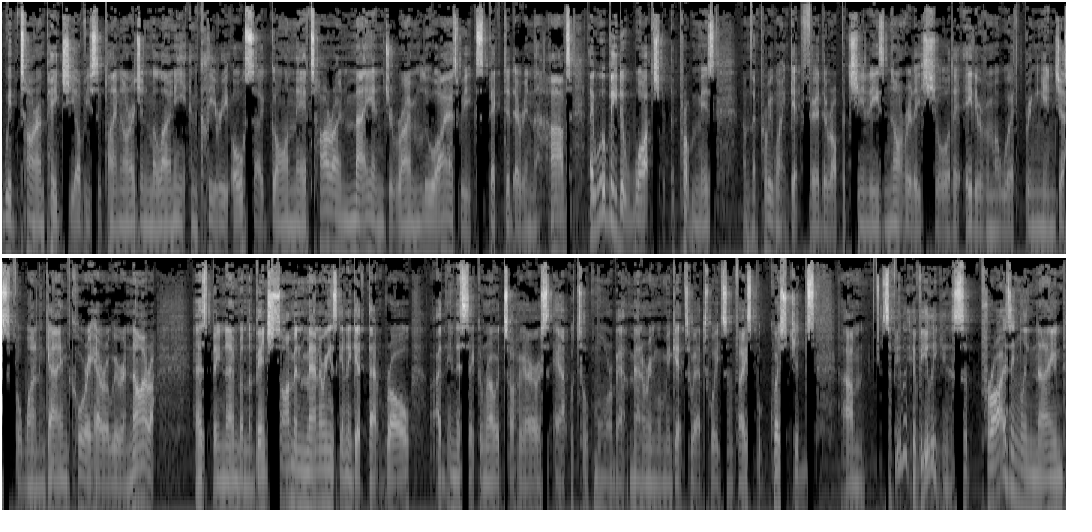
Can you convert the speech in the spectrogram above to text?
with Tyrone Peachey obviously playing Origin, Maloney and Cleary also gone there. Tyrone May and Jarome Luai, as we expected, are in the halves. They will be to watch, but the problem is um, they probably won't get further opportunities. Not really sure that either of them are worth bringing in just for one game. Corey Harawira-Naera has been named on the bench. Simon Mannering is going to get that role uh, in the second row with Tohu Harris out. We'll talk more about Mannering when we get to our tweets and Facebook questions. Um, Siliva Havili is surprisingly named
